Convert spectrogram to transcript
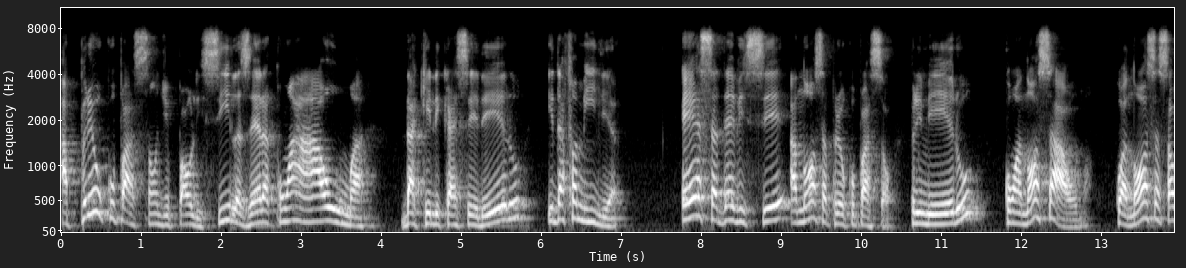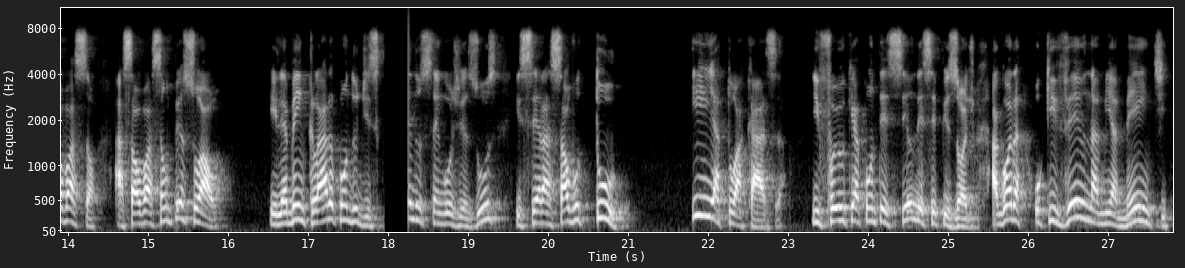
a preocupação de Paulo e Silas era com a alma daquele carcereiro e da família. Essa deve ser a nossa preocupação. Primeiro, com a nossa alma, com a nossa salvação, a salvação pessoal. Ele é bem claro quando diz: no Senhor Jesus e será salvo tu e a tua casa. E foi o que aconteceu nesse episódio. Agora, o que veio na minha mente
